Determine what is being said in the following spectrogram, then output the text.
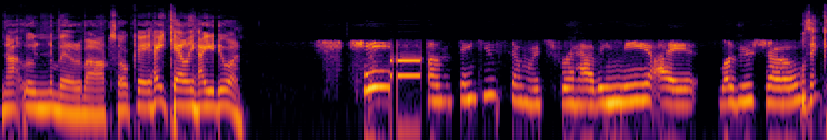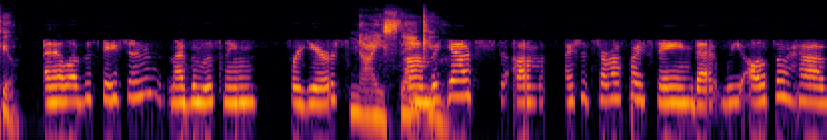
not losing the mail box. Okay. Hey Kelly, how you doing? Hey, um, thank you so much for having me. I love your show Well, thank you. and I love the station, and I've been listening for years. Nice. Thank um, you. But yes, um, I should start off by saying that we also have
